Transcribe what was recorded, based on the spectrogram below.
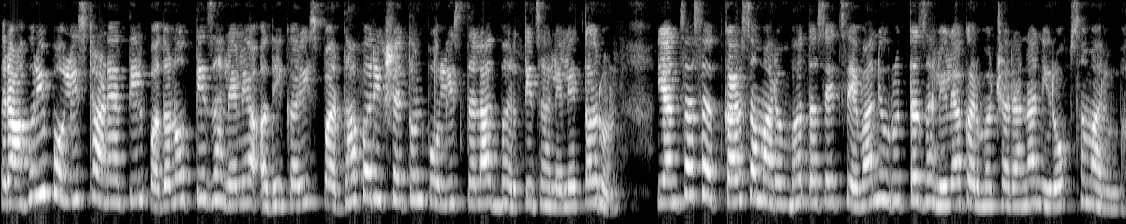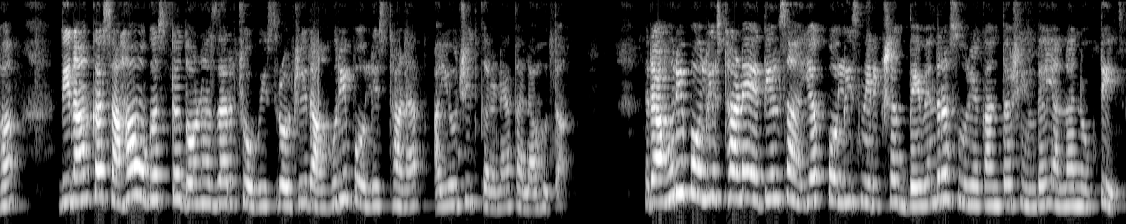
राहुरी पोलीस ठाण्यातील पदोन्नती झालेले अधिकारी स्पर्धा परीक्षेतून पोलीस दलात भरती झालेले तरुण यांचा सत्कार समारंभ तसेच सेवानिवृत्त झालेल्या कर्मचाऱ्यांना निरोप समारंभ दिनांक सहा ऑगस्ट दोन हजार चोवीस रोजी राहुरी पोलीस ठाण्यात आयोजित करण्यात आला होता. राहुरी पोलीस ठाणे येथील सहाय्यक पोलीस निरीक्षक देवेंद्र सूर्यकांत शिंदे यांना नुकतीच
